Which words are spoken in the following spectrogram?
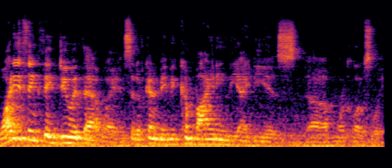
Why do you think they do it that way instead of kind of maybe combining the ideas uh, more closely?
